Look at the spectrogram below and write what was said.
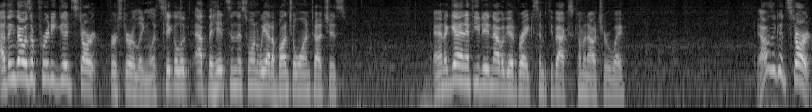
I think that was a pretty good start for Sterling. Let's take a look at the hits in this one. We had a bunch of one touches. And again, if you didn't have a good break, sympathy packs coming out your way. That was a good start.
